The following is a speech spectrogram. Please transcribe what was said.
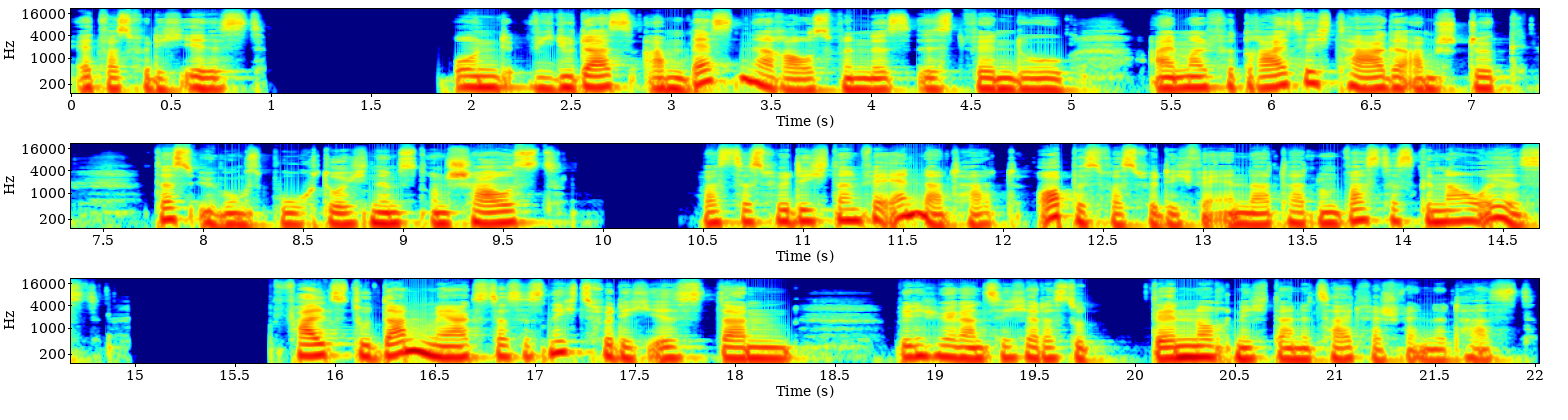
etwas für dich ist. Und wie du das am besten herausfindest, ist, wenn du einmal für 30 Tage am Stück das Übungsbuch durchnimmst und schaust, was das für dich dann verändert hat, ob es was für dich verändert hat und was das genau ist. Falls du dann merkst, dass es nichts für dich ist, dann bin ich mir ganz sicher, dass du dennoch nicht deine Zeit verschwendet hast.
